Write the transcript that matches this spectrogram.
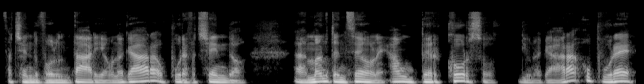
facendo volontaria una gara oppure facendo uh, manutenzione a un percorso di una gara oppure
